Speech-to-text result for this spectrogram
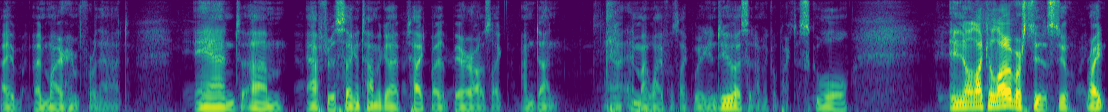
I admire him for that. And um, after the second time I got attacked by the bear, I was like, I'm done. And, I, and my wife was like, What are you gonna do? I said, I'm gonna go back to school. And, you know, like a lot of our students do, right?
